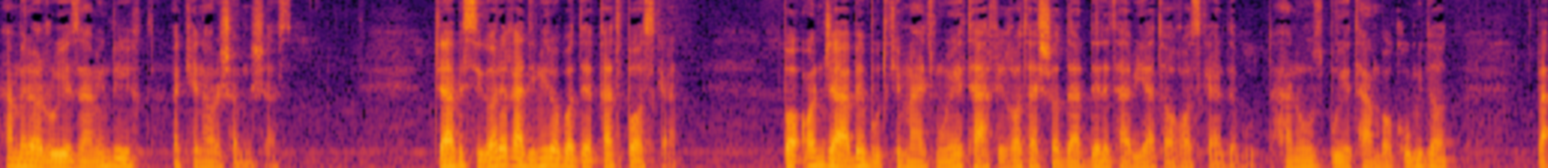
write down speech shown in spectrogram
همه را روی زمین ریخت و کنارشان نشست. جعبه سیگار قدیمی را با دقت باز کرد. با آن جعبه بود که مجموعه تحقیقاتش را در دل طبیعت آغاز کرده بود هنوز بوی تنباکو می‌داد و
